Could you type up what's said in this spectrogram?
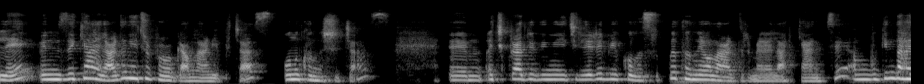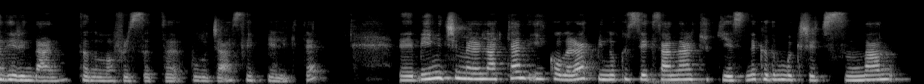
ile önümüzdeki aylarda ne tür programlar yapacağız? Onu konuşacağız. E, Açık Radyo dinleyicileri büyük olasılıkla tanıyorlardır Meral Akkent'i ama bugün daha derinden tanıma fırsatı bulacağız hep birlikte. E, benim için Meral Akkent ilk olarak 1980'ler Türkiye'sinde kadın bakış açısından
